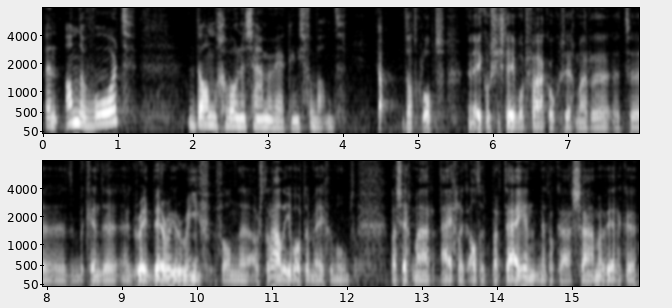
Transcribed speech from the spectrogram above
een ander woord dan gewoon een samenwerkingsverband. Ja, dat klopt. Een ecosysteem wordt vaak ook zeg maar, het, het bekende Great Barrier Reef van Australië wordt ermee genoemd. Waar zeg maar, eigenlijk altijd partijen met elkaar samenwerken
